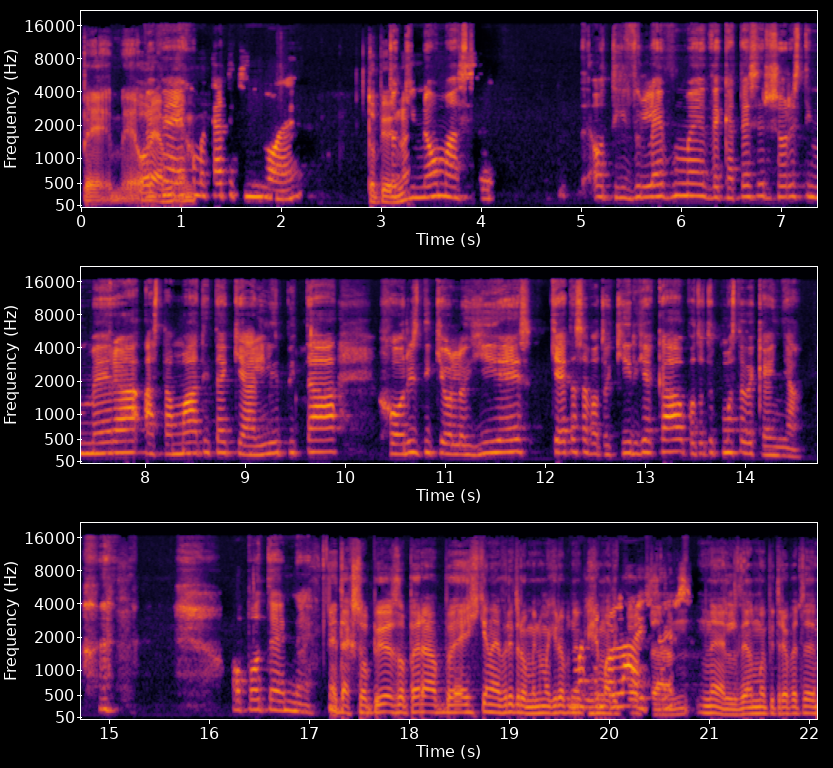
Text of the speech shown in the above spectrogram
Ε, ωραία, Βέβαια, έχουμε κάτι κοινό, ε. Το, οποίο το είναι; κοινό μας ότι δουλεύουμε 14 ώρες την μέρα ασταμάτητα και αλίπητα, χωρίς δικαιολογίες και τα Σαββατοκύριακα από τότε που είμαστε 19. Οπότε, ναι. Εντάξει, το οποίο εδώ πέρα έχει και ένα ευρύτερο μήνυμα γύρω από την επιχειρηματικότητα. Ναι, δηλαδή, αν μου επιτρέπετε ε,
